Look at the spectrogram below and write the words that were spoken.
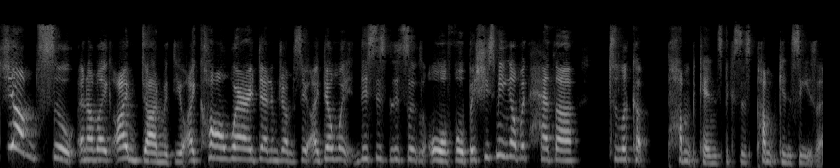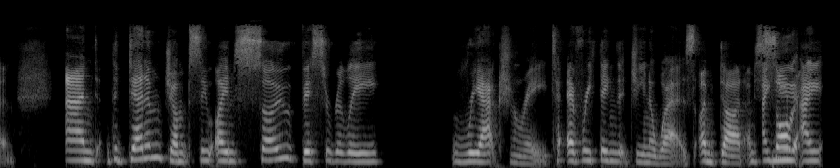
jumpsuit, and I'm like, I'm done with you. I can't wear a denim jumpsuit. I don't want. This is this looks awful. But she's meeting up with Heather to look up pumpkins because it's pumpkin season, and the denim jumpsuit. I am so viscerally reactionary to everything that Gina wears. I'm done. I'm I sorry. knew I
